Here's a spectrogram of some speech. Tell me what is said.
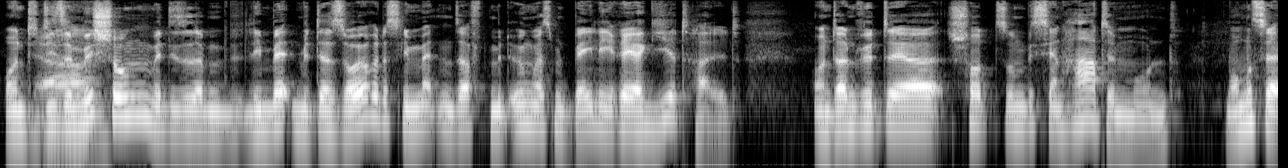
Und Ja. diese Mischung mit dieser Limetten, mit der Säure des Limettensaft mit irgendwas mit Bailey reagiert halt. Und dann wird der Shot so ein bisschen hart im Mund. Man muss ja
